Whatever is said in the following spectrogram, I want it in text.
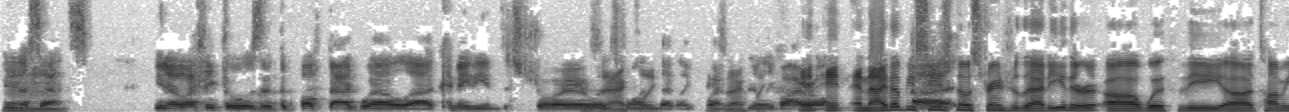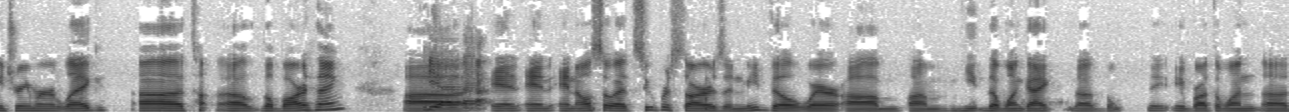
in a Mhm. sense. You know, I think there was the Buff Bagwell uh, Canadian Destroyer was one that like went Exactly. really viral. And, and, and IWC is Uh, no stranger to that either. Uh, with the uh, Tommy Dreamer leg, uh, t- uh, the bar thing. Uh, Yeah. and, and and also at Superstars in Meadville, where um um he the one guy uh, the, he brought the one uh,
